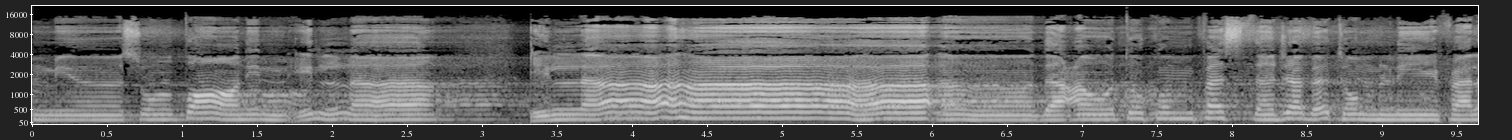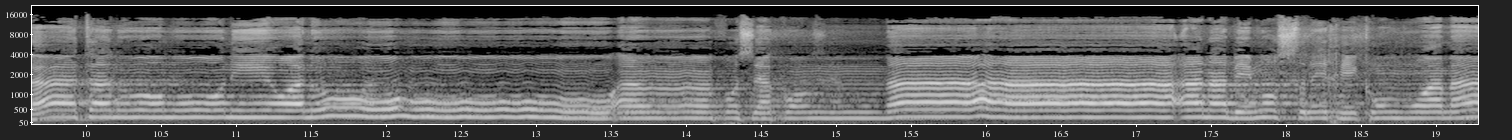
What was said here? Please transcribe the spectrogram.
من سلطان إلا إلا أن دعوتكم فاستجبتم لي فلا تلوموني ولوموا أنفسكم ما أنا بمصرخكم وما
